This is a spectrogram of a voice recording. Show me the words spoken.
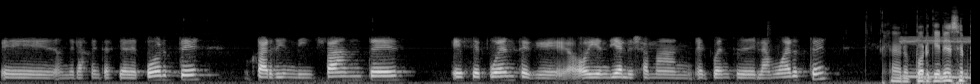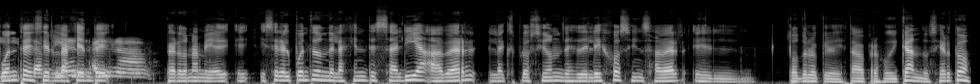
eh, donde la gente hacía deporte, un jardín de infantes, ese puente que hoy en día le llaman el puente de la muerte. Claro, porque en ese puente, es decir, la gente, perdóname, eh, ese era el puente donde la gente salía a ver la explosión desde lejos sin saber el, todo lo que le estaba perjudicando, ¿cierto?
